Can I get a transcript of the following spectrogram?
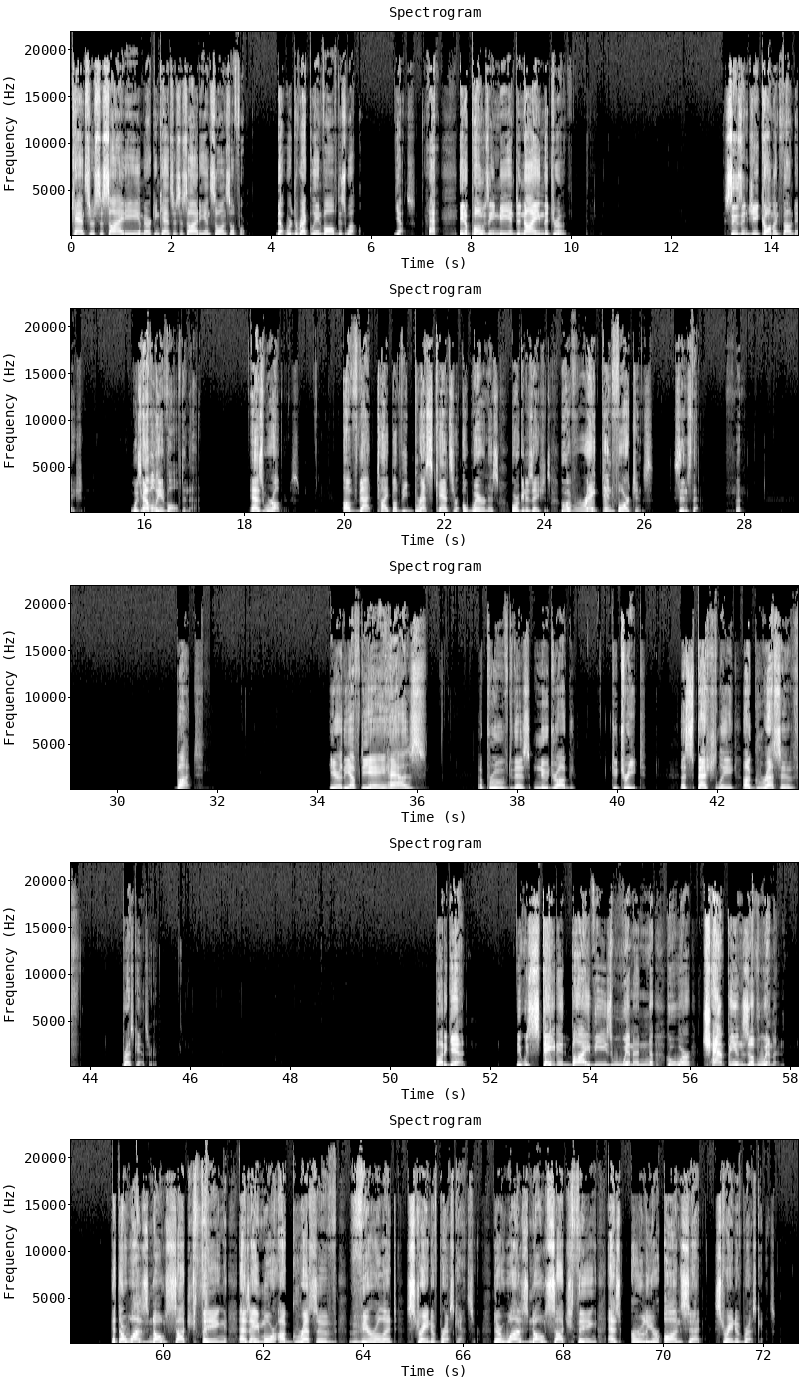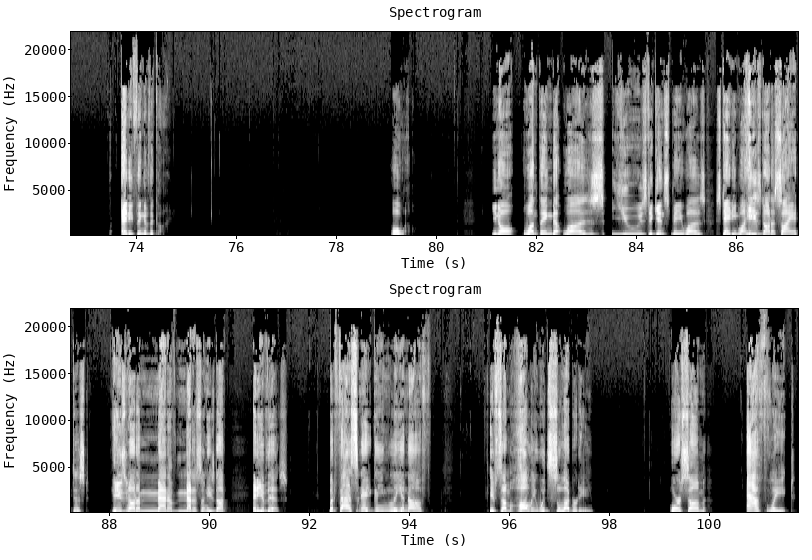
Cancer Society, American Cancer Society, and so on and so forth, that were directly involved as well. Yes, in opposing me and denying the truth. Susan G. Komen Foundation was heavily involved in that, as were others of that type of the breast cancer awareness organizations who have raked in fortunes since then. but here the FDA has approved this new drug to treat especially aggressive breast cancer. But again, it was stated by these women who were champions of women that there was no such thing as a more aggressive, virulent strain of breast cancer. There was no such thing as earlier onset strain of breast cancer. Anything of the kind. Oh well. You know, one thing that was used against me was stating, well, he's not a scientist. He's not a man of medicine. He's not any of this. But fascinatingly enough, if some Hollywood celebrity or some athlete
